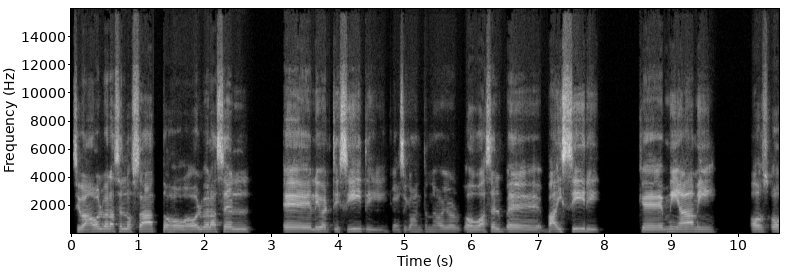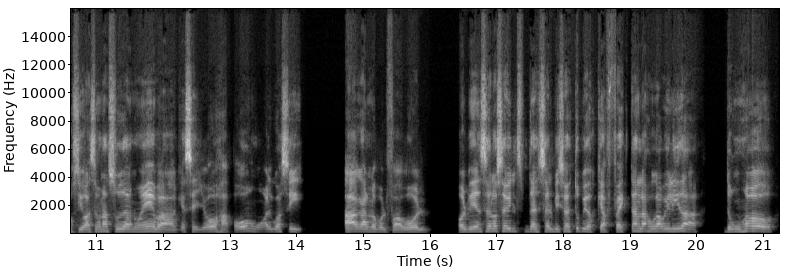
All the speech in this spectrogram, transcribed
si van a volver a ser Los Santos o va a volver a ser eh, Liberty City, que básicamente en Nueva York, o va a ser eh, Vice City, que es Miami, o, o si va a ser una ciudad nueva, qué sé yo, Japón o algo así háganlo por favor. Olvídense de los servicios estúpidos que afectan la jugabilidad de un juego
